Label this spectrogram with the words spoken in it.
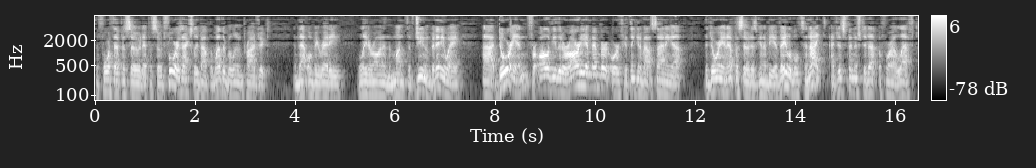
The fourth episode, episode four, is actually about the weather balloon project, and that will be ready later on in the month of June. But anyway, uh, Dorian, for all of you that are already a member or if you're thinking about signing up, the Dorian episode is going to be available tonight. I just finished it up before I left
